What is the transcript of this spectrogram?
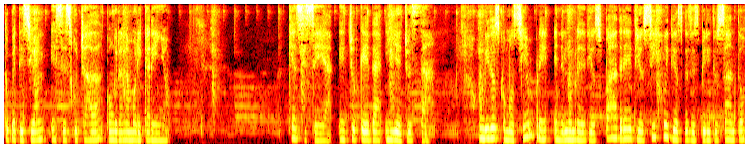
tu petición es escuchada con gran amor y cariño. Que así sea, hecho queda y hecho está. Unidos como siempre en el nombre de Dios Padre, Dios Hijo y Dios que es Espíritu Santo,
